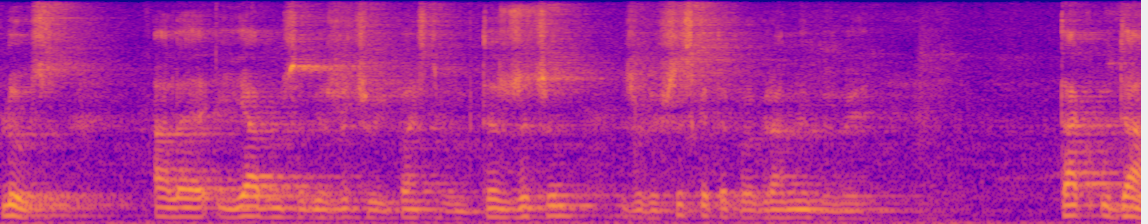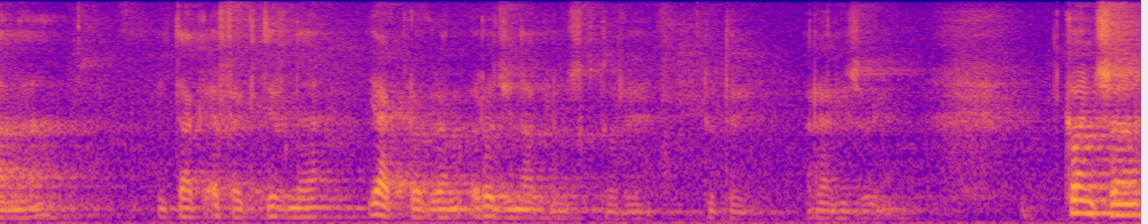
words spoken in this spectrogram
plus, ale ja bym sobie życzył i Państwu bym też życzył, żeby wszystkie te programy były tak udane i tak efektywne jak program Rodzina Plus, który tutaj realizujemy. Kończę.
